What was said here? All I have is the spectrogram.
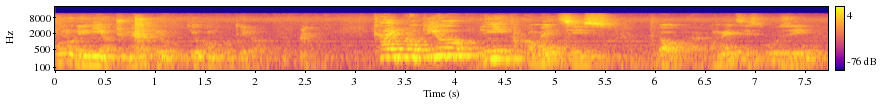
uno linio cioè tio tio computilo. Kai pro tio li comencis do comencis usi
